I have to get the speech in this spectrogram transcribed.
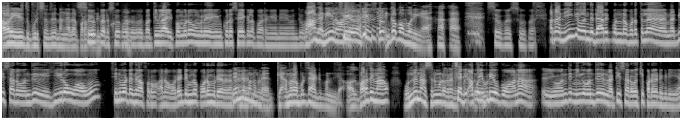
அவரை இழுத்து பிடிச்சது நாங்க ஏதாவது படம் சூப்பர். சூப்பர் பாத்தீங்களா? இப்போ கூட உங்களை எங்க கூட சேர்க்கல பாருங்க என்னைய வந்து வாங்க நீங்களும் எங்க போறீங்க? சூப்பர் சூப்பர் ஆனா நீங்க வந்து டைரக்ட் பண்ற படத்துல நட்டி சாரை வந்து ஹீரோவாவும் சினிமாட்டோகிராஃபரும் ஆனா ஒரே டைம்ல போட முடியாது. ரெண்டு பண்ண முடியாது. கேமரா போட்டு ஆக்ட் பண்ண முடியாது அவர் படத்துக்கு நான் ஒண்ணு நான் சினிமாட்டோகிராஃபி சரி அப்போ இப்படி வைப்போம்? ஆனா இவன் வந்து நீங்க வந்து நட்டி சாரை வச்சு படம் எடுக்கிறீங்க.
